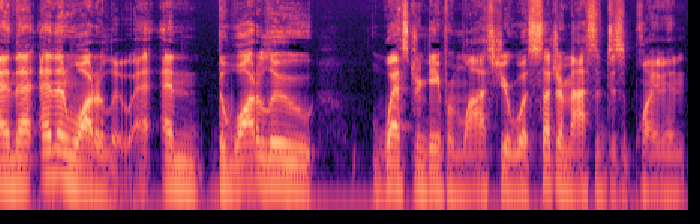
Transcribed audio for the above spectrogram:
And then and then Waterloo, and the Waterloo Western game from last year was such a massive disappointment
